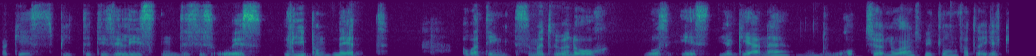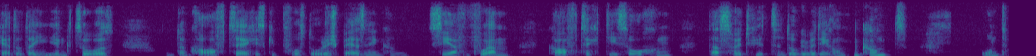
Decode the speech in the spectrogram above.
vergesst bitte diese Listen, das ist alles lieb und nett, aber denkt mal drüber nach, was esst ihr gerne und habt ihr eine Nahrungsmittelunverträglichkeit oder irgend sowas und dann kauft euch, es gibt fast alle Speisen in Konservenform, kauft euch die Sachen, dass halt 14 Tage über die Runden kommt und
